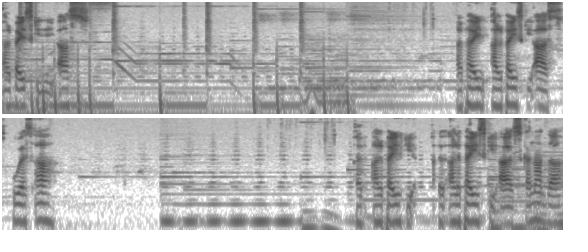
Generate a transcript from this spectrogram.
alpejski as. Alpej, alpejski as USA. Al, alpejski, al, alpejski as Kanada.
